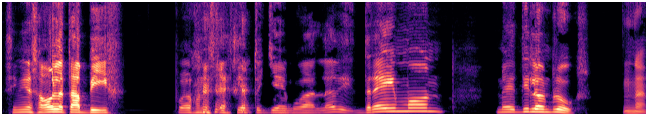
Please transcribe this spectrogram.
σημείωσα όλα τα beef που έχουν φτιαχτεί από το Game One. Δηλαδή, Draymond με Dylan Brooks. Ναι.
